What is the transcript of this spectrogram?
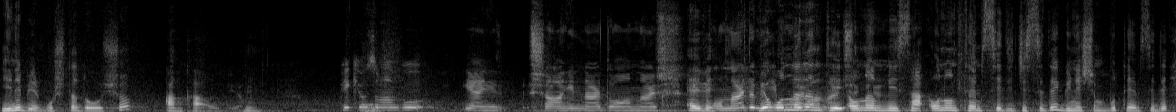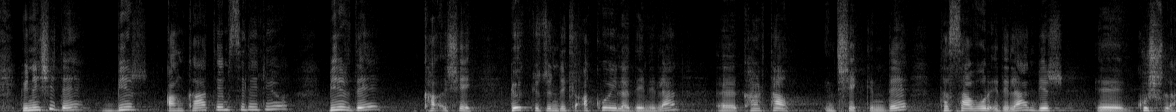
yeni bir burçta doğuşu Anka oluyor. Peki o zaman bu yani Şahinler, Doğanlar, Evet. onlar da ve onların te- çünkü. onun misa, onun temsilcisi de güneşin bu temsili. Güneşi de bir anka temsil ediyor. Bir de ka- şey gökyüzündeki akuyla denilen e, kartal şeklinde tasavvur edilen bir e, kuşla.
